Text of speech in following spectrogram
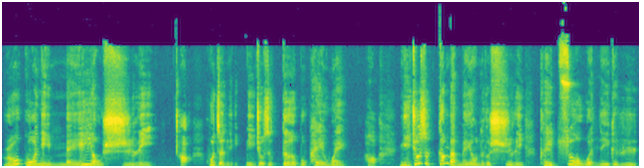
如果你没有实力。好，或者你你就是德不配位，好，你就是根本没有那个实力可以坐稳那个日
